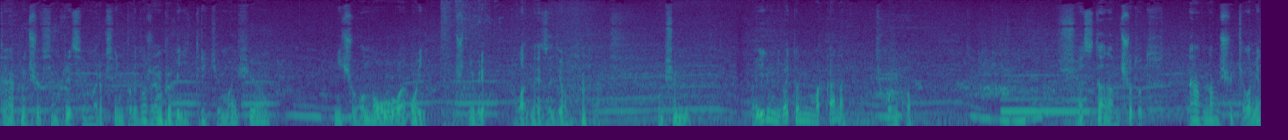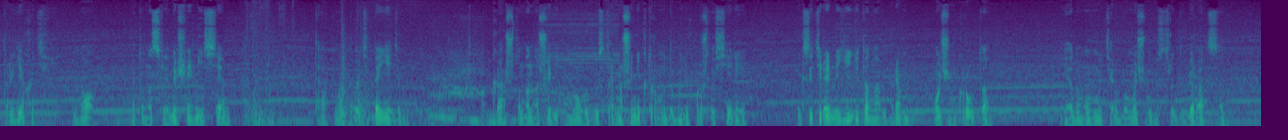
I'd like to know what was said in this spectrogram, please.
Так, ну чё, всем привет, с вами Марк. Сегодня продолжаем проходить третью мафию. Ничего нового. Ой, чуть не вред. Ладно, я задел. В общем, поедем убивать Томми Маркана потихоньку. Сейчас, да, нам что тут... А, нам еще километр ехать, но это у нас следующая миссия. Так, ну давайте доедем. Пока что на нашей новой быстрой машине, которую мы добыли в прошлой серии. И, кстати, реально едет она прям очень круто. Я думаю, мы теперь будем очень быстро добираться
